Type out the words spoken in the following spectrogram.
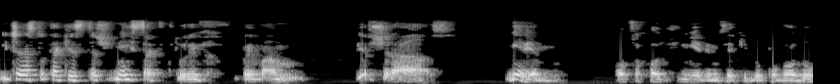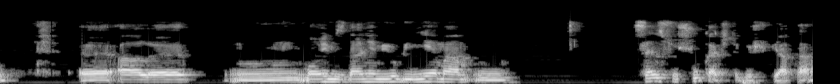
I często tak jest też w miejscach, w których bywam pierwszy raz. Nie wiem o co chodzi, nie wiem z jakiego powodu, ale mm, moim zdaniem Jubi nie ma mm, sensu szukać tego świata,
